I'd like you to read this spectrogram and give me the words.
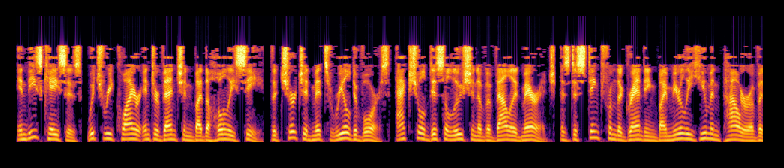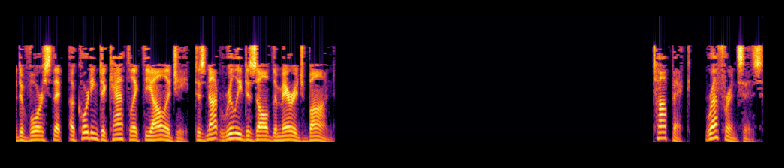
In these cases, which require intervention by the Holy See, the Church admits real divorce, actual dissolution of a valid marriage, as distinct from the granting by merely human power of a divorce that, according to Catholic theology, does not really dissolve the marriage bond. References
